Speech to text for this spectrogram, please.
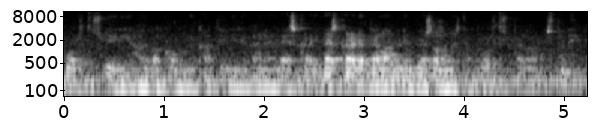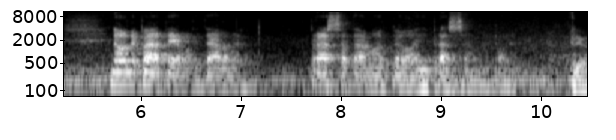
puolustuslinjaa, hyvä kommunikaatio niiden välillä, veskari, veskareiden pelaaminen myös osa sitä puolustuspelaamista. Niin nämä on ne pääteemat ja täällä me prässätään noita pelaajia prässäämään paljon. Joo.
